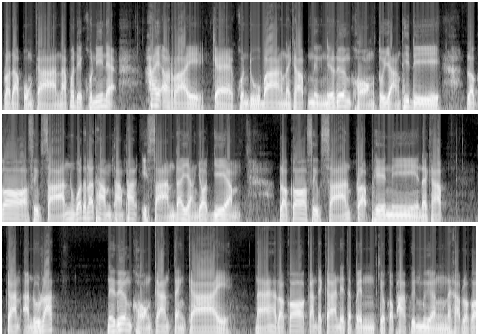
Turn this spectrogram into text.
ประดับวงการนะเพราะเด็กคนนี้เนี่ยให้อะไรแก่คนดูบ้างนะครับหนึ่งในเรื่องของตัวอย่างที่ดี แล้วก็สืบสารวัฒนธรรมทางภาคอีสานได้อย่างยอดเยี่ยม แล้วก็สืบสารประเพณีนะครับ การอนุรักษ์ในเรื่องของการแต่งกายนะแล้วก็การแต่งกายเนี่ยจะเป็นเกี่ยวกับภาคพื้นเมืองนะครับ แล้วก็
